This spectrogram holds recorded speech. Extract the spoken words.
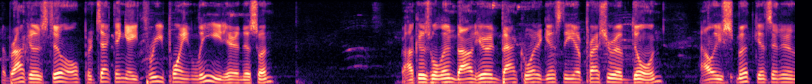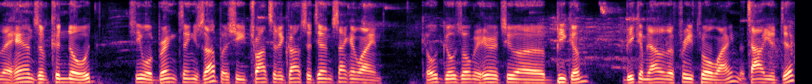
The Broncos still protecting a three-point lead here in this one. Broncos will inbound here in backcourt against the uh, pressure of Doane. Allie Smith gets it into the hands of Canode. She will bring things up as she trots it across the 10 second line. Code goes over here to uh, Beacom. Beacom down to the free throw line. Natalia Dick.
